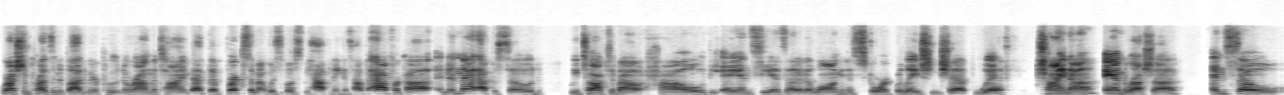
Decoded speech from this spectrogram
Russian President Vladimir Putin around the time that the BRICS summit was supposed to be happening in South Africa. And in that episode, we talked about how the ANC has had a long and historic relationship with China and Russia and so,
